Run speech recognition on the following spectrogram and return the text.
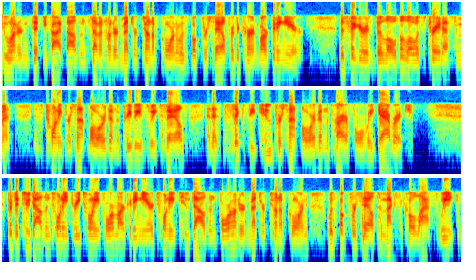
255,700 metric ton of corn was booked for sale for the current marketing year. This figure is below the lowest trade estimate, is 20% lower than the previous week's sales, and is 62% lower than the prior four-week average. For the 2023-24 marketing year, 22,400 metric ton of corn was booked for sale to Mexico last week.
